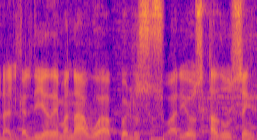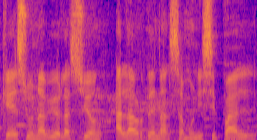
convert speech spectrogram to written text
La alcaldía de Managua, pues los usuarios aducen que es una violación a la ordenanza municipal.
